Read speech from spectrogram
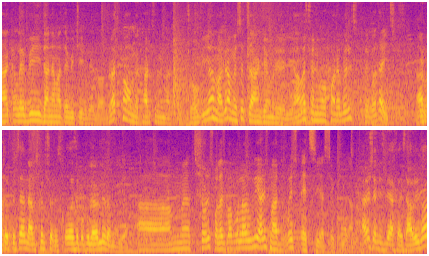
ნაკლები დანამატები ჭირდება. რა თქმა უნდა, ქართული მარწყვი ჯობია, მაგრამ ესეც ძალიან გემრიელია. ამას ჩვენი მოხმარებელიც ხდება და იცის. ამ ტორტებსა და ნამსხებს შორის ყველაზე პოპულარული რომელია? ამ შორის ყველაზე პოპულარული არის მარწყვის სპეცია, ასე ვქვია. ანუ შემიძლია ახლა ეს ავიღო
